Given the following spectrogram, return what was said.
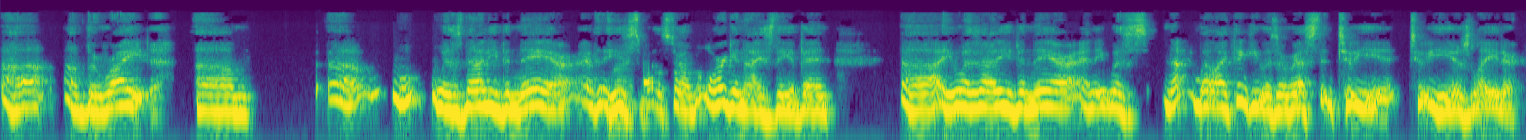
uh, of the right um, uh, was not even there. He's supposed to have organized the event. Uh, he was not even there, and he was not. Well, I think he was arrested two year, two years later.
